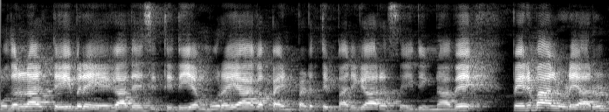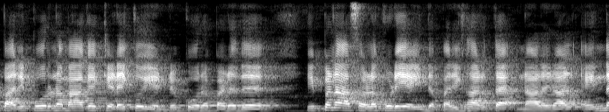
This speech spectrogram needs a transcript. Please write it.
முதல் நாள் தேய்பிர ஏகாதசி திதியை முறையாக பயன்படுத்தி பரிகாரம் செய்தீங்கனாவே பெருமாளுடைய அருள் பரிபூர்ணமாக கிடைக்கும் என்று கூறப்படுது. இப்போ நான் சொல்லக்கூடிய இந்த பரிகாரத்தை நாளை நாள் எந்த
